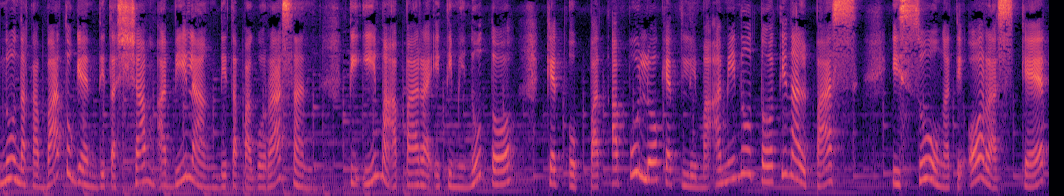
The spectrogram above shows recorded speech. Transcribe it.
no nakabatugen dita siyam a bilang dita pagurasan ti ima a para iti minuto ket upat a pulo ket lima a minuto tinalpas. Isu nga ti oras ket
